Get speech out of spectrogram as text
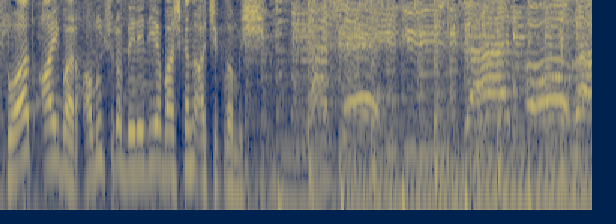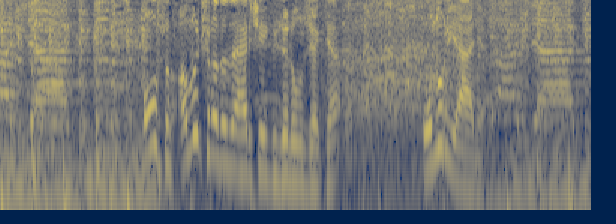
Suat Aybar Aluçra Belediye Başkanı açıklamış. Şey. Olsun Aluçra'da da her şey güzel olacak ya. Olur yani. olacak.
